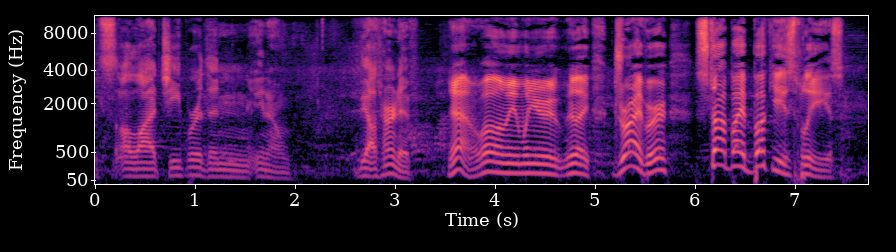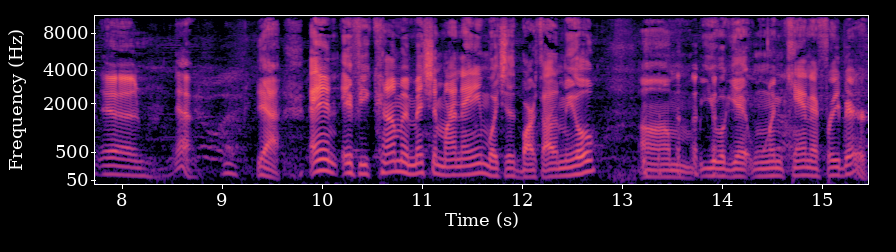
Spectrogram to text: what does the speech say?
it's a lot cheaper than you know the alternative. Yeah, well, I mean, when you're, you're like driver, stop by Buc-ee's, please. And yeah, Yeah, and if you come and mention my name, which is Bartholomew, um, you will get one can of free beer.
